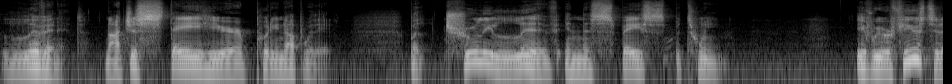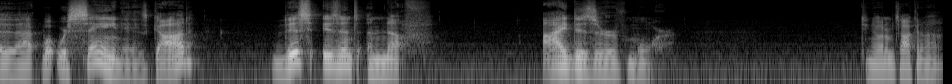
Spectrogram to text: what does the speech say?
live in it, not just stay here putting up with it, but truly live in this space between. If we refuse to do that, what we're saying is, God, this isn't enough. I deserve more. Do you know what I'm talking about?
